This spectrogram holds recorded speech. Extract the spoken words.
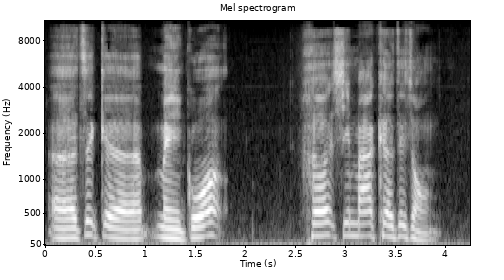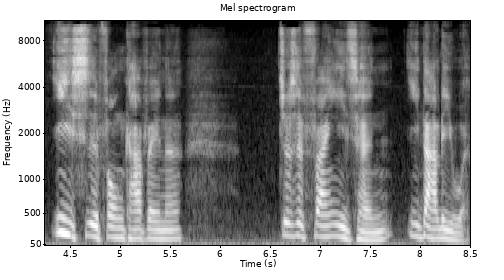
呃，这个美国喝星巴克这种意式风咖啡呢，就是翻译成意大利文。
